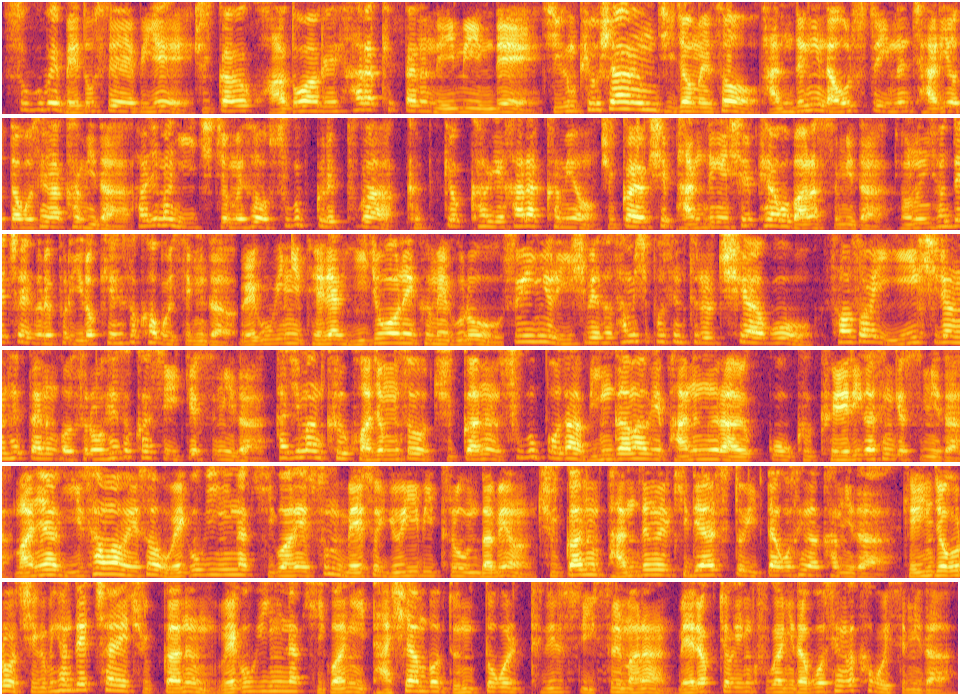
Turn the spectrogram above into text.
수급의 매도세에 비해 주가가 과도하게 하락했다는 의미인데 지금 표시하는 지점에서 반등이 나올 수도 있는 자리였다고 생각합니다. 하지만 이 지점에서 수급 그래프가 급격하게 하락하며 주가 역시 반등에 실패하고 말았습니다. 저는 현대차의 그래프를 이렇게 해석하고 있습니다. 외국인이 대략 2조 원의 금액으로 수익률 20에서 30%를 취하고 서서히 이익 실현을 했다는 것으로 해석할 수 있겠습니다. 하지만 그 과정에서 주가는 수급보다 민감하게 반응을 하였고 그 괴리가 생겼습니다. 만약 이 상황 에서 외국인이나 기관의 순매수 유입이 들어온다면 주가는 반등을 기대할 수도 있다고 생각합니다. 개인적으로 지금 현대차의 주가는 외국인이나 기관이 다시 한번 눈독을 들일 수 있을 만한 매력적인 구간이라고 생각하고 있습니다.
